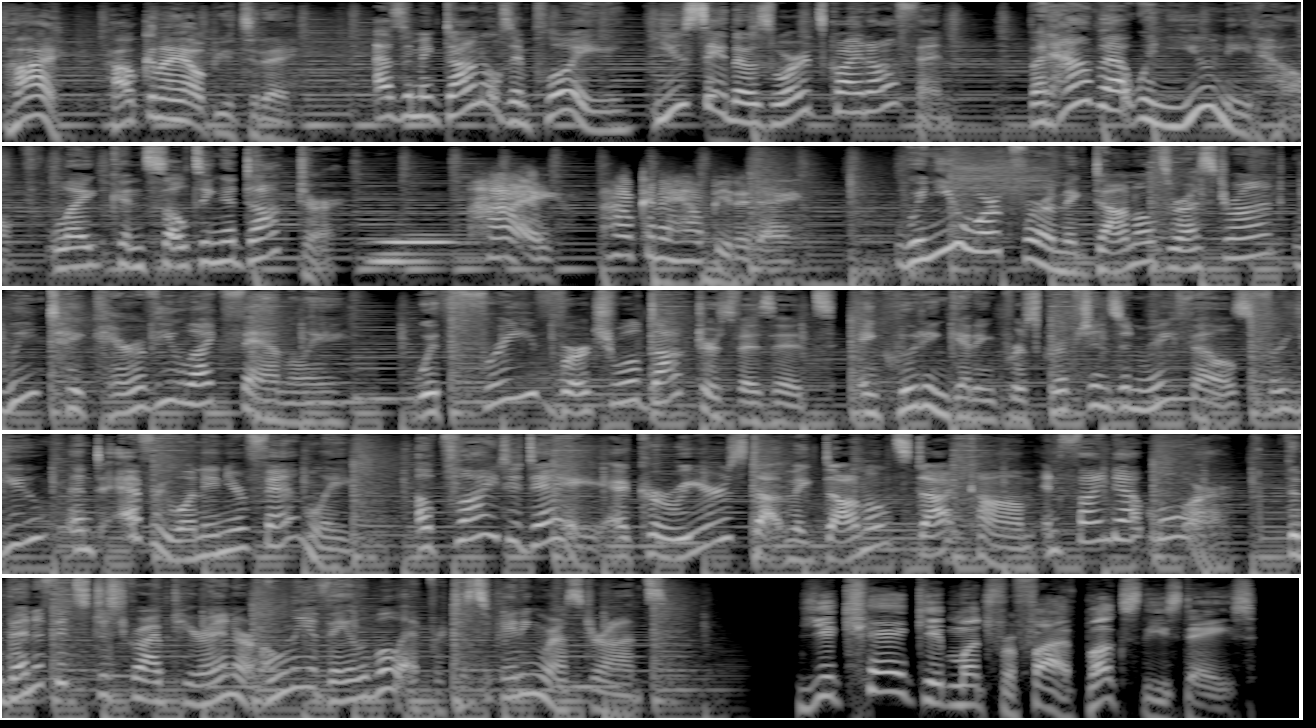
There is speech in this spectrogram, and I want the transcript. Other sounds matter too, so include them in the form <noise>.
Hi, how can I help you today? As a McDonald's employee, you say those words quite often. But how about when you need help, like consulting a doctor? Hi, how can I help you today? When you work for a McDonald's restaurant, we take care of you like family. With free virtual doctor's visits, including getting prescriptions and refills for you and everyone in your family. Apply today at careers.mcdonalds.com and find out more. The benefits described herein are only available at participating restaurants. You can't get much for five bucks these days.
